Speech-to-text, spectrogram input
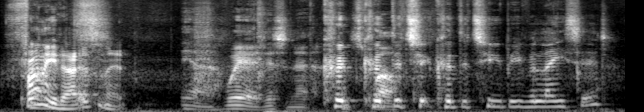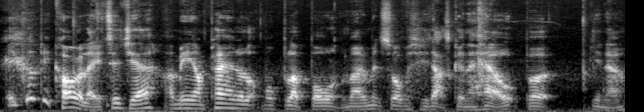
Funny that, isn't it? Yeah, weird, isn't it? Could could well, the two, could the two be related? It could be correlated, yeah. I mean, I'm playing a lot more Blood Bowl at the moment, so obviously that's going to help. But you know,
